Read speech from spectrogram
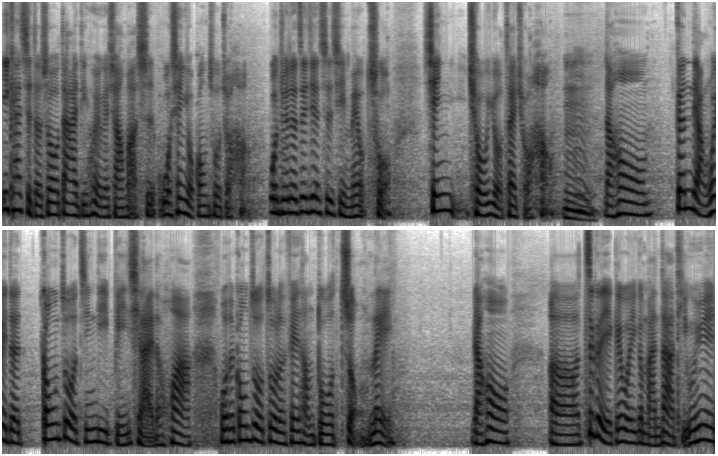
一开始的时候，大家一定会有个想法是，我先有工作就好。我觉得这件事情没有错，先求有再求好。嗯，然后跟两位的工作经历比起来的话，我的工作做了非常多种类，然后。呃，这个也给我一个蛮大体悟，因为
